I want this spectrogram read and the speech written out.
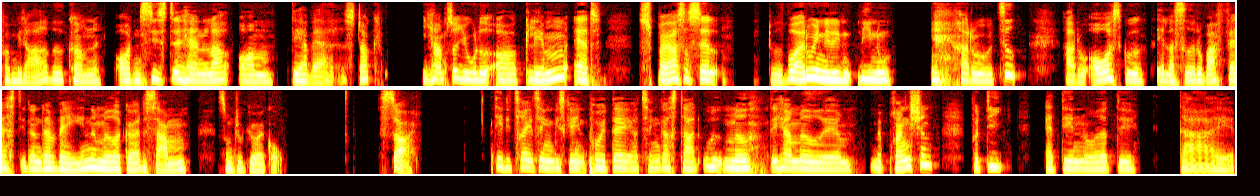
for mit eget vedkommende. Og den sidste handler om det at være stok i hamsterhjulet og glemme at spørge sig selv, du ved, hvor er du egentlig lige nu? har du tid? Har du overskud? Eller sidder du bare fast i den der vane med at gøre det samme, som du gjorde i går? Så det er de tre ting, vi skal ind på i dag, og tænker at starte ud med det her med, øh, med branchen, fordi at det er noget af det, der øh,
